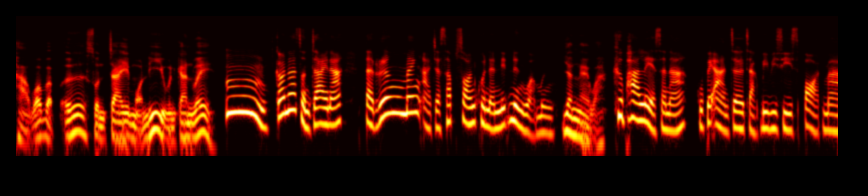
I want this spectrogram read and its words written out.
ข่าวว่าแบบเออสนใจหมอนี่อยู่เหมือนกันเว้ยอืมก็น่าสนใจนะ แต่เรื่องแม่งอาจจะซับซ้อนกว่านั้นนิดหนึ่งว่ะมึง ยังไงวะ คือพาเลสอะนะ กูไปอ่านเจอจาก BBC Sport มา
